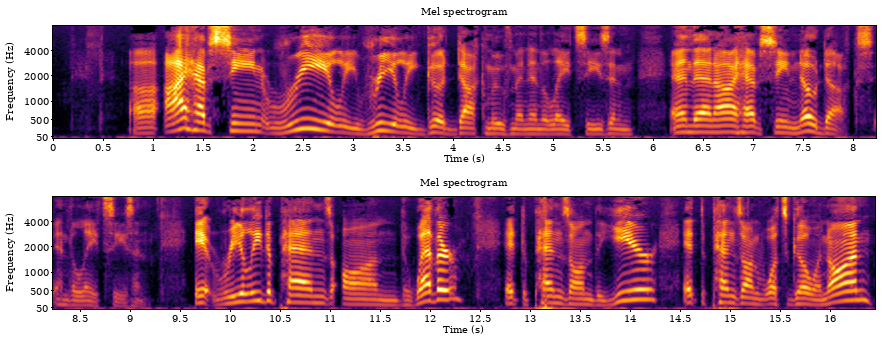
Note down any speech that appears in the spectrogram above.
Uh, I have seen really, really good duck movement in the late season, and then I have seen no ducks in the late season. It really depends on the weather, it depends on the year, it depends on what's going on.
